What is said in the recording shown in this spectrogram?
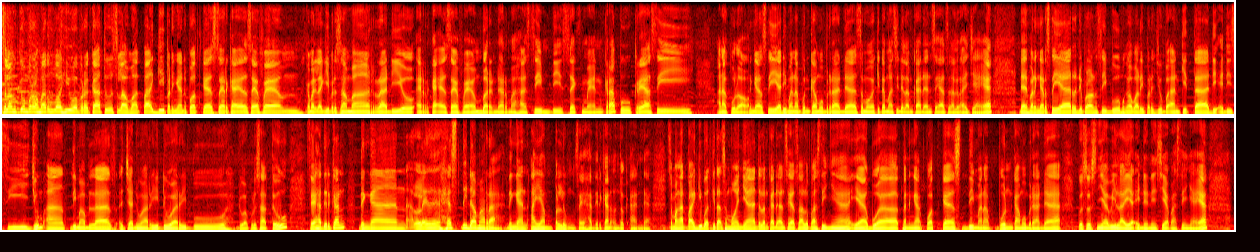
Assalamualaikum warahmatullahi wabarakatuh. Selamat pagi pendengar podcast RKS FM Kembali lagi bersama Radio RKS FM Bareng Dharma Hasim di segmen Kerapu Kreasi Anak Pulau. Dengar setia di mana pun kamu berada Semoga kita masih dalam keadaan sehat selalu aja ya Dan pendengar setia Radio Pulau Sibu mengawali perjumpaan kita di edisi Jumat 15 Januari 2021. Saya hadirkan dengan Hesti Damara dengan ayam pelung saya hadirkan untuk Anda. Semangat pagi buat kita semuanya dalam keadaan sehat selalu pastinya ya buat pendengar podcast di mana pun kamu berada khususnya wilayah Indonesia pastinya ya.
